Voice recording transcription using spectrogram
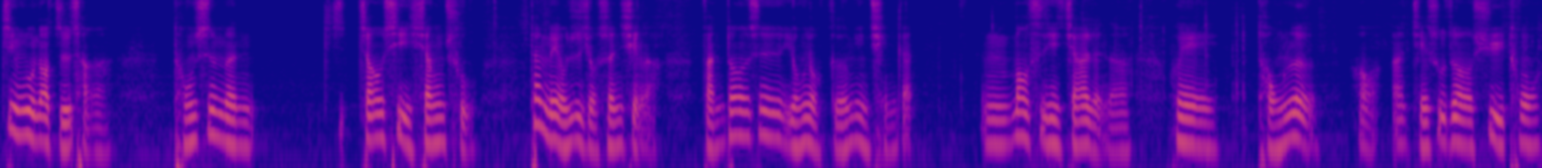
进入到职场啊，同事们朝夕相处，但没有日久生情啊，反倒是拥有革命情感。嗯，貌似一家人啊，会。同乐，哦啊，结束之后续托，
